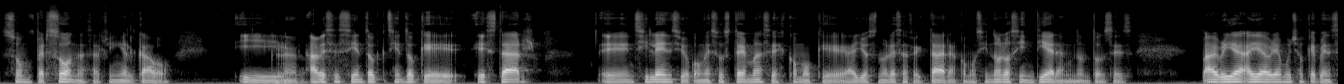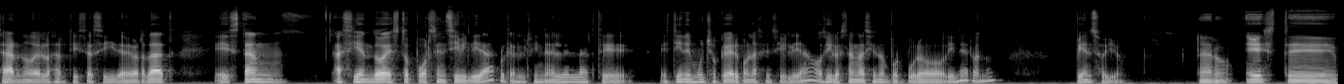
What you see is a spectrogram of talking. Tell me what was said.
son personas al fin y al cabo. Y a veces siento, siento que estar en silencio con esos temas es como que a ellos no les afectara, como si no lo sintieran, ¿no? Entonces, habría, ahí habría mucho que pensar, ¿no? De los artistas si de verdad están haciendo esto por sensibilidad, porque al final el arte tiene mucho que ver con la sensibilidad o si lo están haciendo por puro dinero, ¿no? Pienso yo. Claro, este,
